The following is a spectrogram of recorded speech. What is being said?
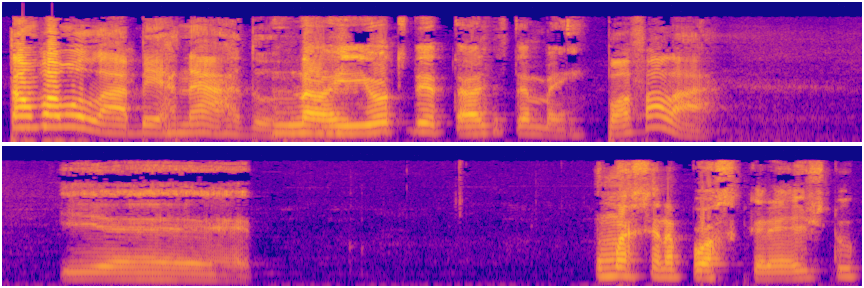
Então vamos lá, Bernardo. Não, e outro detalhe também. Pode falar. E é. Uma cena pós-crédito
